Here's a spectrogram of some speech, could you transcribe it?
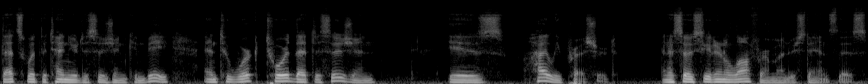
That's what the tenure decision can be. And to work toward that decision is highly pressured. An associate in a law firm understands this.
